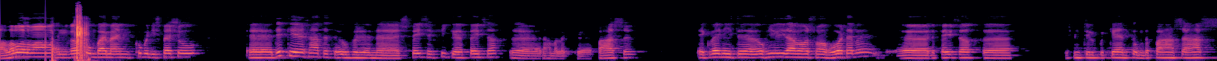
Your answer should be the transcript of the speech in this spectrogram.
Hallo allemaal en welkom bij mijn comedy special. Eh, dit keer gaat het over een eh, specifieke feestdag, eh, namelijk Pasen. Ik weet niet of jullie daar wel eens van gehoord hebben. de feestdag is natuurlijk bekend om de paasa's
